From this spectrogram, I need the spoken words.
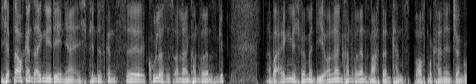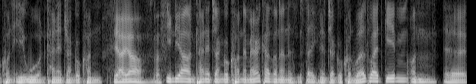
ich habe da auch ganz eigene Ideen, ja. Ich finde es ganz äh, cool, dass es Online-Konferenzen gibt. Aber eigentlich, wenn man die Online-Konferenz macht, dann braucht man keine DjangoCon EU und keine DjangoCon ja, ja, India und keine DjangoCon America, sondern es müsste eigentlich eine DjangoCon Worldwide geben und mhm. äh,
